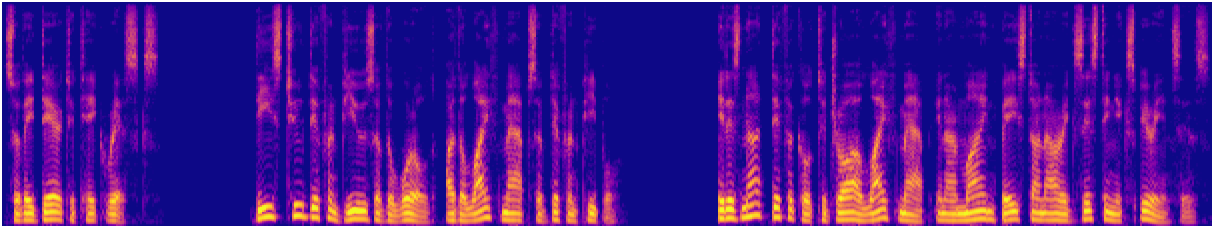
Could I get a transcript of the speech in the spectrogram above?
so they dare to take risks. These two different views of the world are the life maps of different people. It is not difficult to draw a life map in our mind based on our existing experiences.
